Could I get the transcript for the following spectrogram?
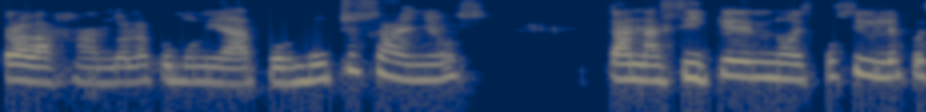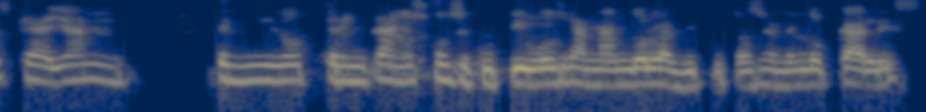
trabajando a la comunidad por muchos años, tan así que no es posible pues que hayan tenido 30 años consecutivos ganando las diputaciones locales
